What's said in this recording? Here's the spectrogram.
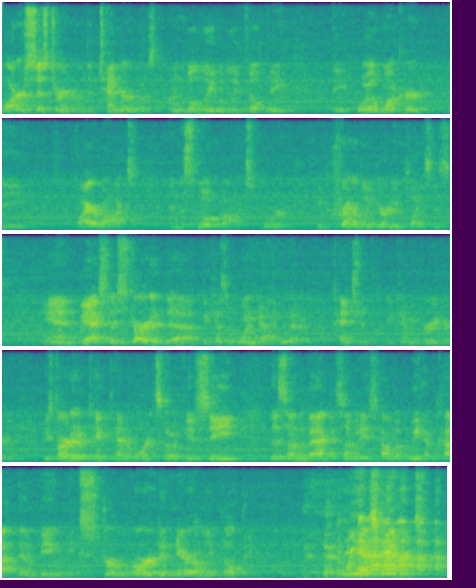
water cistern on the tender was unbelievably filthy. The oil bunker, the firebox, and the smoke box were incredibly dirty places. And we actually started, uh, because of one guy who had a a penchant for becoming very dirty, we started a pig pen award. So if you see this on the back of somebody's helmet, we have caught them being extraordinarily filthy. And we have standards.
